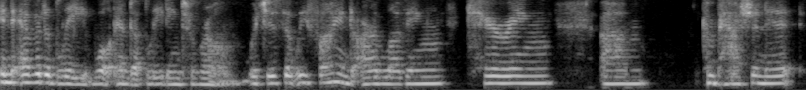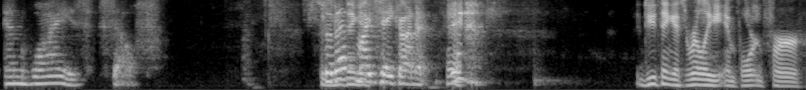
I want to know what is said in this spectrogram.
inevitably will end up leading to Rome, which is that we find our loving, caring, um, compassionate, and wise self. So, so that's my take on it. do you think it's really important for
